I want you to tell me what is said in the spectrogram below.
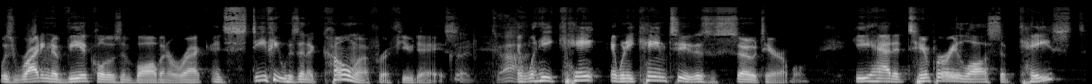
was riding a vehicle that was involved in a wreck, and Stevie was in a coma for a few days. Good God. And when he came and when he came to, this is so terrible. He had a temporary loss of taste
